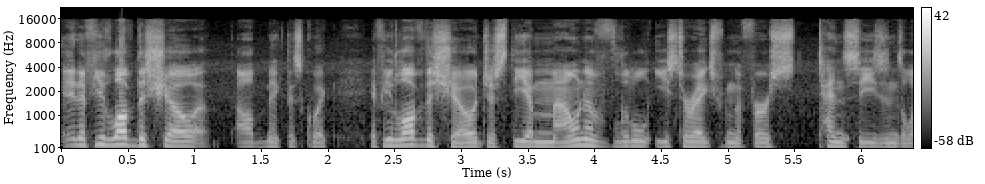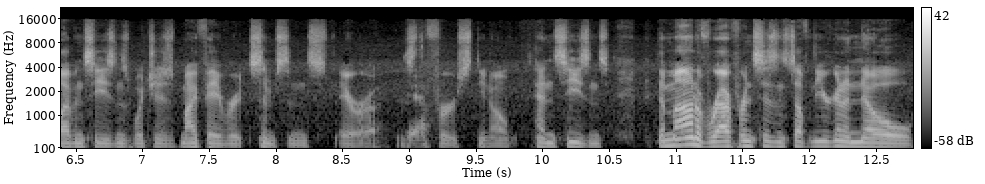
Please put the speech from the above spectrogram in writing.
and if you love the show, I'll make this quick if you love the show, just the amount of little Easter eggs from the first 10 seasons, 11 seasons, which is my favorite Simpsons era, is yeah. the first, you know, 10 seasons. The amount of references and stuff that you're going to know,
